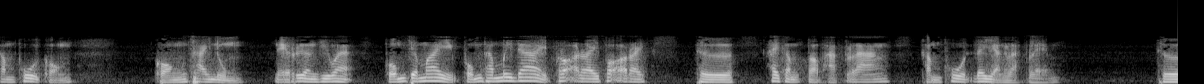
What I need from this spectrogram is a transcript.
คำพูดของของชายหนุ่ม ในเรื่องที่ว่า ผมจะไม่ ผมทำไม่ได้ เพราะอะไรเพราะอะไร เธอให้คำตอบหักล้างคำพูดได้อย่างหลักแหลม เธอ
